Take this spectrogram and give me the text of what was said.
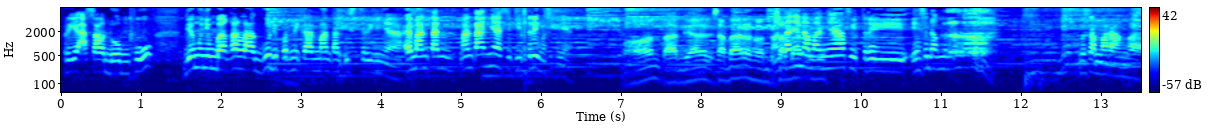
pria asal Dompu. Dia menyumbangkan lagu di pernikahan mantan istrinya. Eh mantan mantannya si Fitri maksudnya. Mohon tahan ya, sabar, untuk sabar. Mantannya namanya Fitri yang sedang meninggal bersama Rangga.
